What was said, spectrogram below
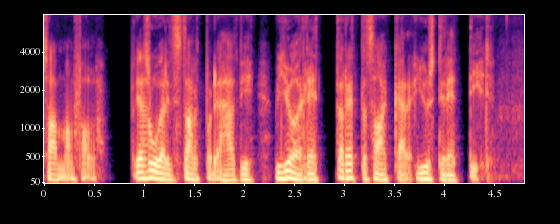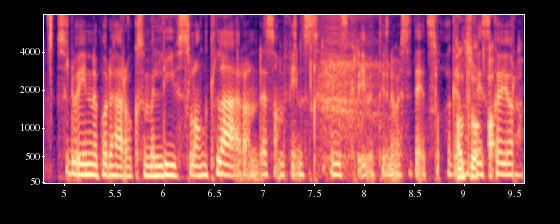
sammanfalla. Jag tror väldigt starkt på det här att vi, vi gör rätt, rätta saker just i rätt tid. Så du är inne på det här också med livslångt lärande som finns inskrivet i universitetslagen alltså, att vi ska göra?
